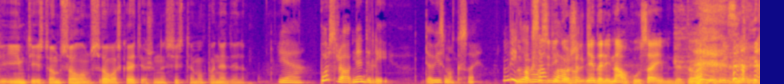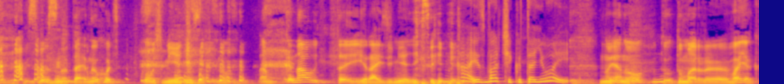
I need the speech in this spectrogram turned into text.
Imtīs tom solam savā skaitīšanas sistēmu pa nedēļām. Jā, pusrāda nedēļā tev izmaksāja. Nu, Nu, vieglāk vienkārši saplānot. nedēļā nav ko saimniekt. Vismaz, nu, tā, nu, kāds mēnesis. Nu, tā ir aizi mēnesis. Kā es barčiku tā joju? Nu, jā, nu, tu, tomēr vajag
